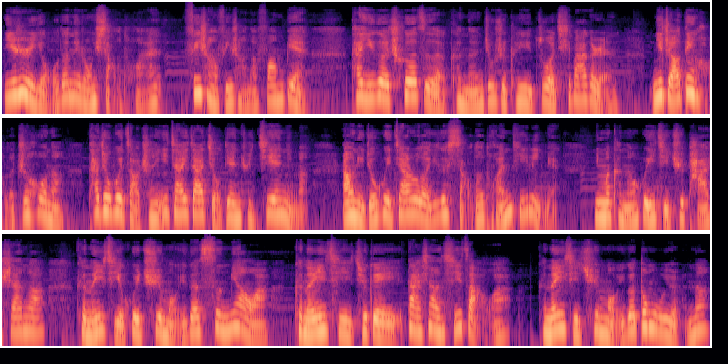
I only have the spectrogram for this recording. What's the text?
一日游的那种小团，非常非常的方便。它一个车子可能就是可以坐七八个人，你只要订好了之后呢，他就会早晨一家一家酒店去接你们，然后你就会加入到一个小的团体里面，你们可能会一起去爬山啊，可能一起会去某一个寺庙啊，可能一起去给大象洗澡啊。可能一起去某一个动物园呢，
